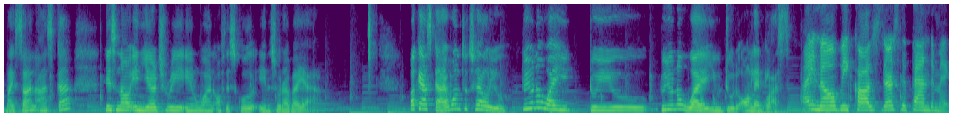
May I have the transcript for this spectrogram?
my son Aska. He's now in year three in one of the school in Surabaya. Okay, Aska, I want to tell you. Do you know why you, do you do you know why you do the online class? I know because there's the pandemic.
